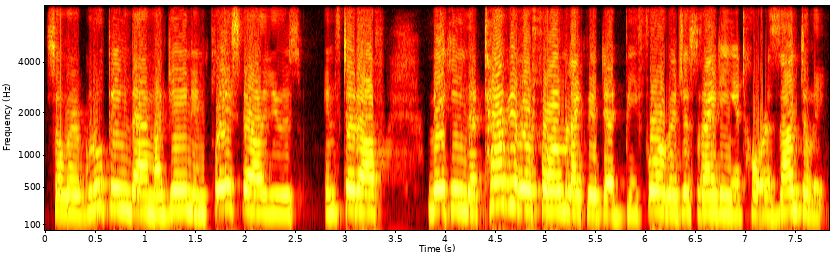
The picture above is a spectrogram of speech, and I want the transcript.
So we're grouping them again in place values instead of making the tabular form like we did before, we're just writing it horizontally.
